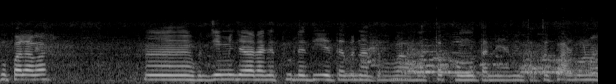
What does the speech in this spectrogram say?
গোপাল আবার জিমে যাওয়ার আগে তুলে দিয়ে দেবে না তো বাবা, আমার তো ক্ষমতা নেই আমি তত পারব না।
